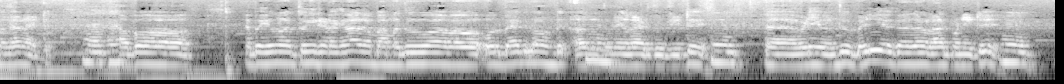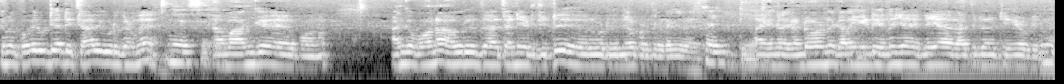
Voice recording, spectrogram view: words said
மணி நேரம் ஆஹா. அப்போ இப்ப இவன் தூங்கிட்டு கிடக்கிறான் நம்ம மெதுவா ஒரு பேக் தான் உண்டு. அது துணியெல்லாம் எடுத்து வச்சுக்கிட்டு வெளியே வந்து வெளியே லாக் பண்ணிட்டு இவன் கோயில் விட்டியாட்டி சாவி கொடுக்கணுமே? நம்ம அங்கே போனோம் அங்க போனா அவரு தண்ணி அடிச்சிட்டு ஒரு வீட்டுக்கு நேரம் படுத்து கிடக்குறாரு. எங்களை கண்ட உடனே கலங்கிட்டு என்னையா என்னையா ராத்திரி வந்துட்டீங்க அப்படின்னு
